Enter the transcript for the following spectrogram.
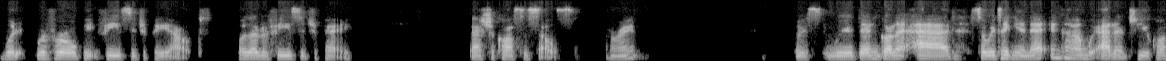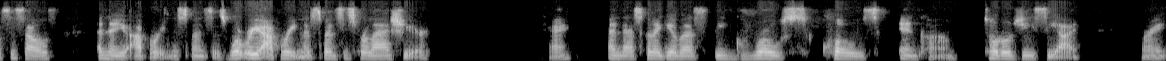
What referral fees did you pay out? What other fees did you pay that's your cost of sales all right we're, we're then going to add so we're taking your net income we add it to your cost of sales and then your operating expenses what were your operating expenses for last year okay and that's going to give us the gross close income, total GCI, right?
